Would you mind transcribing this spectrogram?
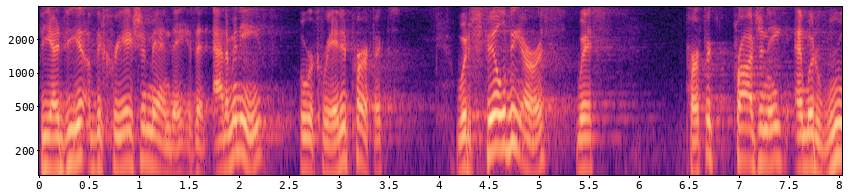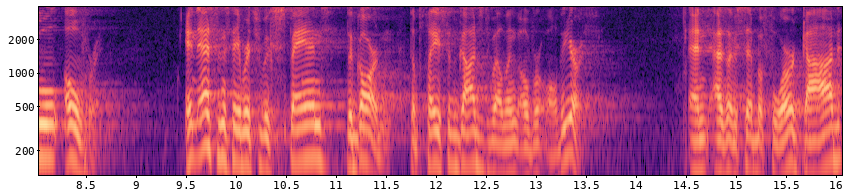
The idea of the creation mandate is that Adam and Eve, who were created perfect, would fill the earth with perfect progeny and would rule over it. In essence, they were to expand the garden, the place of God's dwelling over all the earth. And as I've said before, God,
